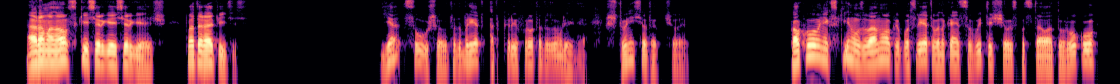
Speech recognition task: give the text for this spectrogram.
— Романовский Сергей Сергеевич. Поторопитесь». Я слушал этот бред, открыв рот от изумления. Что несет этот человек? Полковник скинул звонок и после этого, наконец, вытащил из-под стола ту руку,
